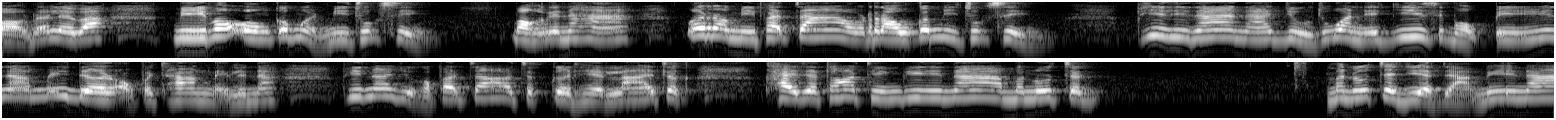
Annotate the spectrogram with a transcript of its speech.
บอกได้เลยว่า มีพระองค์ก็เหมือนมีทุกสิ่ง บอกเลยนะคะ เมื่อเรามีพระเจ้าเราก็มีทุกสิ่ง พี่ดีน่านะอยู่ทุกวันนี้ยี่สิบหกปีพี่น่าไม่เดินออกไปทางไหนเลยนะพี่น่าอยู่กับพระเจ้าจะเกิดเหตุร้ายจะใครจะทอดทิ้งพี่ดีน่ามนุษย์จะมนุษย์จะเหยียดหยามพี่ดีน่า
